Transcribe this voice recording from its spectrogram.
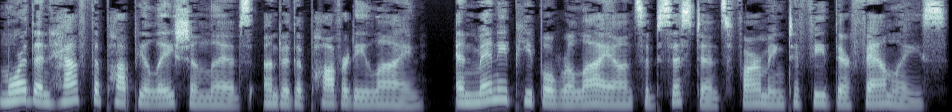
More than half the population lives under the poverty line, and many people rely on subsistence farming to feed their families.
